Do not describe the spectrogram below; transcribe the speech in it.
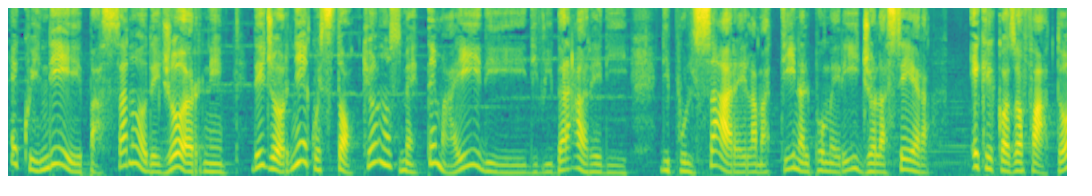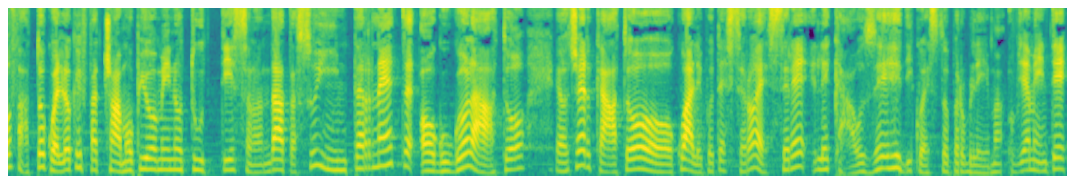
E quindi passano dei giorni, dei giorni e quest'occhio non smette mai di, di vibrare, di, di pulsare la mattina, il pomeriggio, la sera. E che cosa ho fatto? Ho fatto quello che facciamo più o meno tutti. Sono andata su internet, ho googolato e ho cercato quali potessero essere le cause di questo problema. Ovviamente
